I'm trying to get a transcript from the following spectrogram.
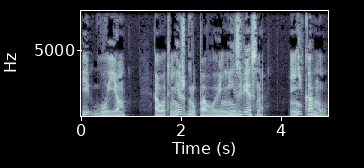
и гуям, а вот межгрупповое неизвестно – Никому.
